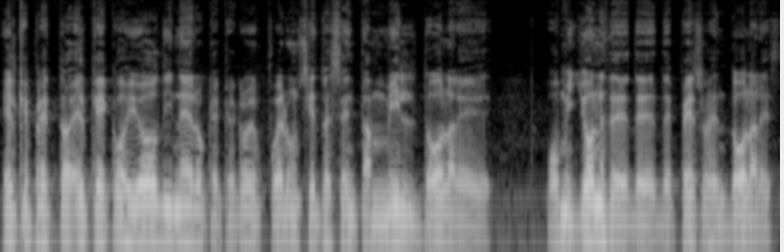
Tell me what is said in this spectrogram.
El que prestó, el que cogió dinero, que creo que fueron 160 mil dólares o millones de pesos en dólares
